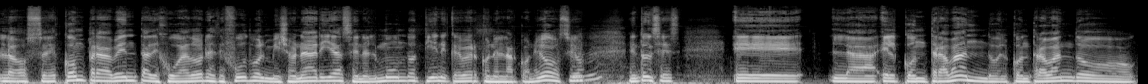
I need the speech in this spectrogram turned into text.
los eh, compra-venta de jugadores de fútbol millonarias en el mundo tiene que ver con el narconegocio. Entonces, eh, la, el contrabando, el contrabando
